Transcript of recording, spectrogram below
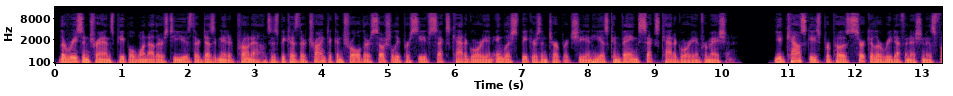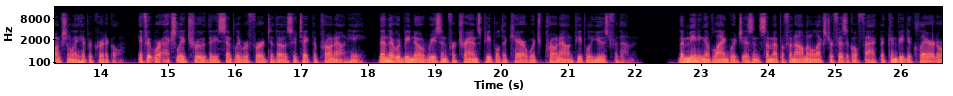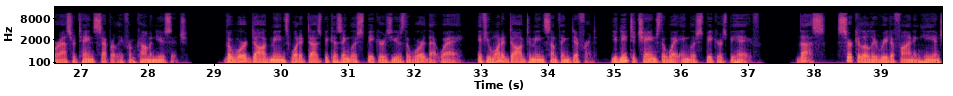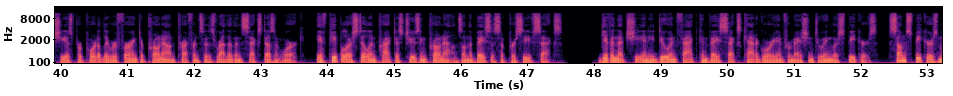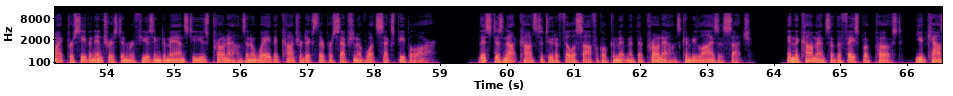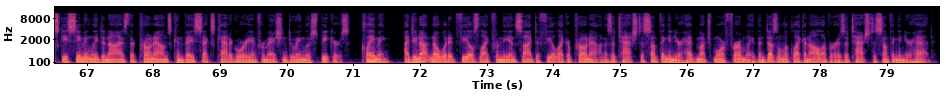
The reason trans people want others to use their designated pronouns is because they're trying to control their socially perceived sex category, and English speakers interpret she and he as conveying sex category information. Yudkowsky's proposed circular redefinition is functionally hypocritical. If it were actually true that he simply referred to those who take the pronoun he, then there would be no reason for trans people to care which pronoun people used for them. The meaning of language isn't some epiphenomenal extraphysical fact that can be declared or ascertained separately from common usage. The word dog means what it does because English speakers use the word that way. If you want a dog to mean something different, you'd need to change the way English speakers behave. Thus, circularly redefining he and she as purportedly referring to pronoun preferences rather than sex doesn't work, if people are still in practice choosing pronouns on the basis of perceived sex. Given that she and he do in fact convey sex category information to English speakers, some speakers might perceive an interest in refusing demands to use pronouns in a way that contradicts their perception of what sex people are. This does not constitute a philosophical commitment that pronouns can be lies as such. In the comments of the Facebook post, Yudkowsky seemingly denies that pronouns convey sex category information to English speakers, claiming, I do not know what it feels like from the inside to feel like a pronoun is attached to something in your head much more firmly than doesn't look like an Oliver is attached to something in your head.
